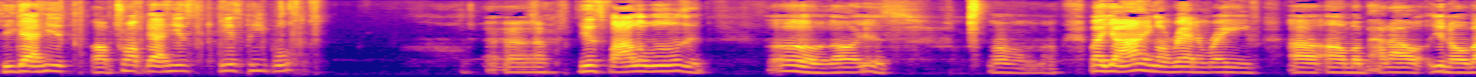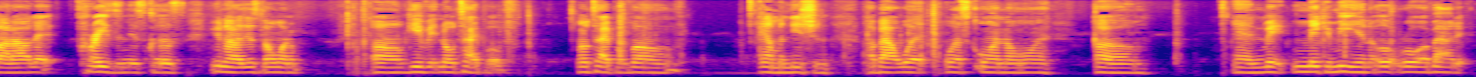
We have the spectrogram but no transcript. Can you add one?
He got his um, Trump got his his people, uh, his followers, and oh Lord, just oh no. But yeah, I ain't gonna rant and rave uh, um about all you know about all that craziness because you know I just don't want to um, give it no type of no type of um ammunition about what what's going on um and make, making me in an uproar about it.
